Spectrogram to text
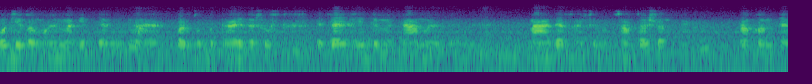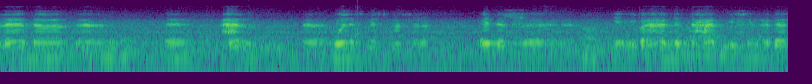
موتيفة مهمة جدا. آه، برضو كنت عايز أشوف إزاي هيتم التعامل مع ده في 2019 رقم ثلاثة آه، آه، هل ويل سميث مثلا قدر يبقى قد التحدي في الأداء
